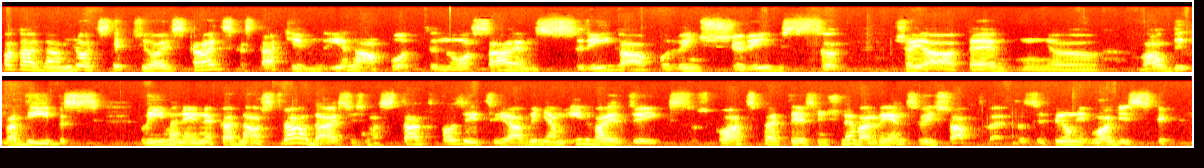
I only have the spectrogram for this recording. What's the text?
pagaidām ļoti slikts. Jo ir skaidrs, ka Staķim ienākot no Sāļas Rīgā, kur viņš Rīgas uh, šajā te, uh, valdi, vadības līmenī nekad nav strādājis, vismaz starta pozīcijā, viņam ir vajadzīgs uz ko atspērties. Viņš nevar viens visu aptvērt. Tas ir pilnīgi loģiski. Uh,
